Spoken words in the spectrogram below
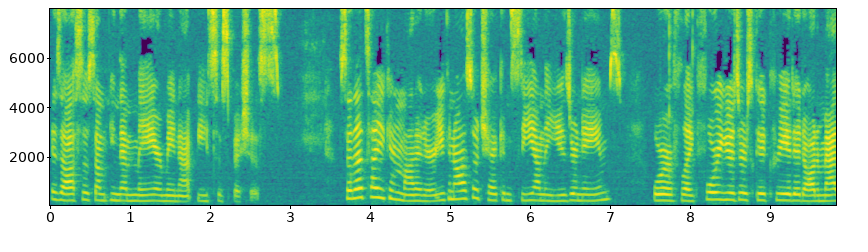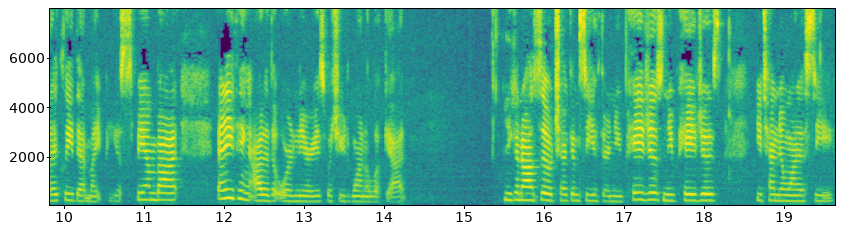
is also something that may or may not be suspicious. So that's how you can monitor. You can also check and see on the usernames or if like four users get created automatically, that might be a spam bot. Anything out of the ordinary is what you'd want to look at. You can also check and see if there are new pages. New pages you tend to want to see.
